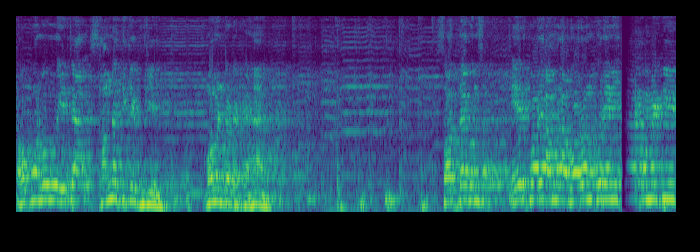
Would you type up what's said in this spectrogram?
নবকুমারবাবু এটা সামনের দিকে ঘুরিয়ে মোমেন্টটাকে হ্যাঁ। শ্রদ্ধা এরপরে আমরা বরণ করে নিচ্ছি কমিটির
